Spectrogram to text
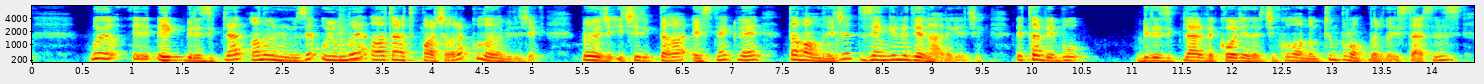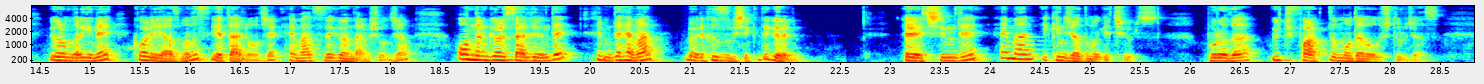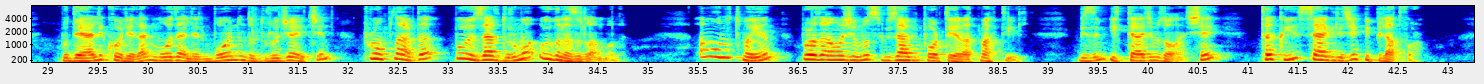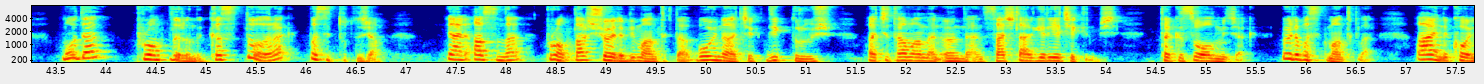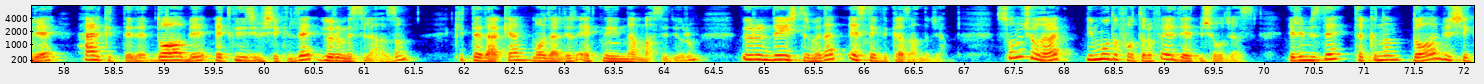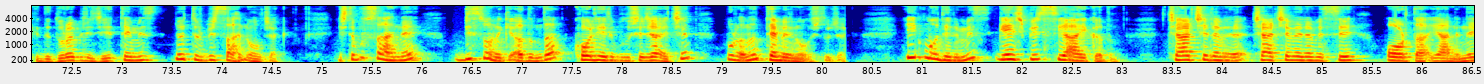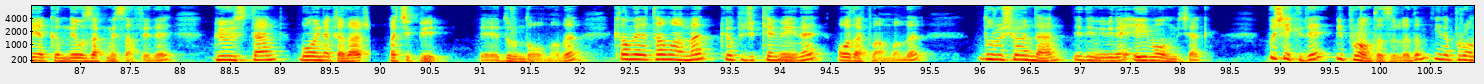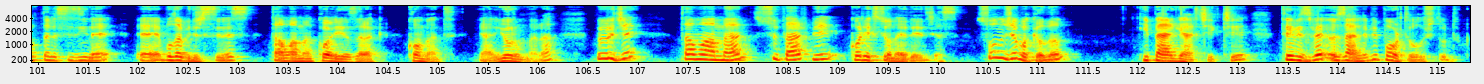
Bu ek bilezikler ana ürünümüze uyumlu ve alternatif parça olarak kullanabilecek. Böylece içerik daha esnek ve tamamlayıcı, zengin ve derin hale gelecek. Ve tabi bu bilezikler ve kolyeler için kullandığım tüm promptları da isterseniz yorumlara yine kolye yazmanız yeterli olacak. Hemen size göndermiş olacağım. Onların görsellerini de şimdi hemen böyle hızlı bir şekilde görelim. Evet şimdi hemen ikinci adıma geçiyoruz. Burada 3 farklı model oluşturacağız. Bu değerli kolyeler modellerin boynunda duracağı için promptlar da bu özel duruma uygun hazırlanmalı. Ama unutmayın burada amacımız güzel bir portre yaratmak değil. Bizim ihtiyacımız olan şey takıyı sergileyecek bir platform. Model promptlarını kasıtlı olarak basit tutacağım. Yani aslında promptlar şöyle bir mantıkta. Boynu açık, dik duruş, açı tamamen önden, saçlar geriye çekilmiş. Takısı olmayacak. Böyle basit mantıklar. Aynı kolye her kitlede doğal ve etkileyici bir şekilde görünmesi lazım. Kitle derken modellerin etniğinden bahsediyorum. Ürün değiştirmeden esneklik kazandıracağım. Sonuç olarak bir moda fotoğrafı elde etmiş olacağız. Elimizde takının doğal bir şekilde durabileceği temiz, nötr bir sahne olacak. İşte bu sahne bir sonraki adımda kolyeyle buluşacağı için buranın temelini oluşturacak. İlk modelimiz genç bir siyahi kadın. Çerçeve, çerçevelemesi orta yani ne yakın ne uzak mesafede. Göğüsten boyna kadar açık bir e, durumda olmalı. Kamera tamamen köprücük kemiğine odaklanmalı. Duruş önden. Dediğim gibi yine eğim olmayacak. Bu şekilde bir prompt hazırladım. Yine promptları siz yine e, bulabilirsiniz. Tamamen kolye yazarak comment yani yorumlara. Böylece tamamen süper bir koleksiyon elde edeceğiz. Sonuca bakalım. Hiper gerçekçi, temiz ve özenli bir portre oluşturduk.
